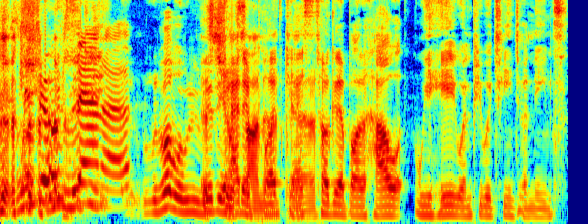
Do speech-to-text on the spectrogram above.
We- Show we literally- Remember, we really had a podcast yeah. talking about how we hate when people change their names.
